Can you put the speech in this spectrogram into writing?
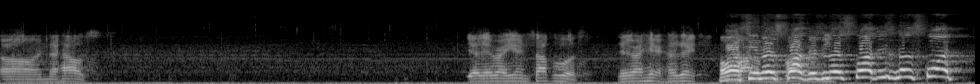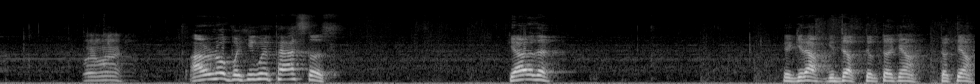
Uh, in the house. Yeah, they're right here on top of us. They're right here. Jose. Oh, I see another squad. There's another squad. There's another squad. Where, where? I don't know, but he went past us. Get out of there. Yeah, get out. Get duck. Duck, duck down. Duck down.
